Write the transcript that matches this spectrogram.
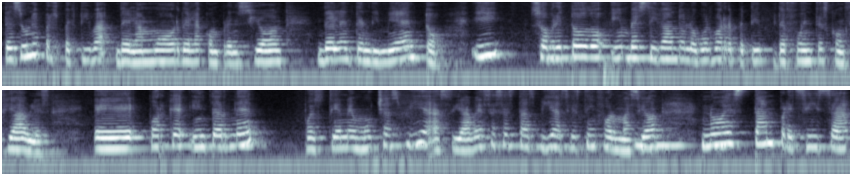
desde una perspectiva del amor, de la comprensión, del entendimiento y sobre todo investigando, lo vuelvo a repetir, de fuentes confiables, eh, porque Internet pues tiene muchas vías y a veces estas vías y esta información no es tan precisa,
